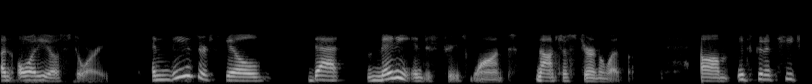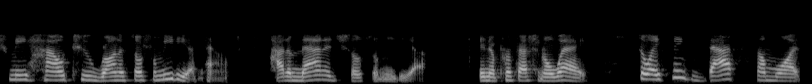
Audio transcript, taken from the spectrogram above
an audio story. And these are skills that many industries want, not just journalism. Um, it's going to teach me how to run a social media account, how to manage social media in a professional way. So I think that's somewhat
